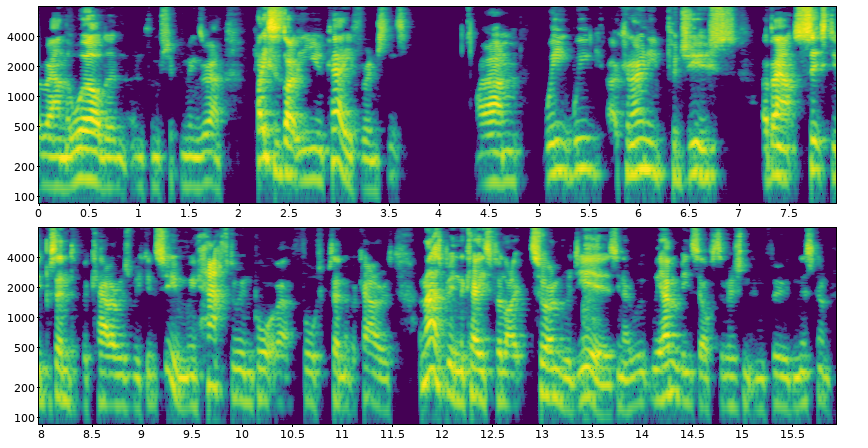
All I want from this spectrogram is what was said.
around the world and, and from shipping things around. Places like the UK, for instance, um, we we can only produce about 60% of the calories we consume. We have to import about 40% of the calories. And that's been the case for like 200 years. You know, we, we haven't been self-sufficient in food in this country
